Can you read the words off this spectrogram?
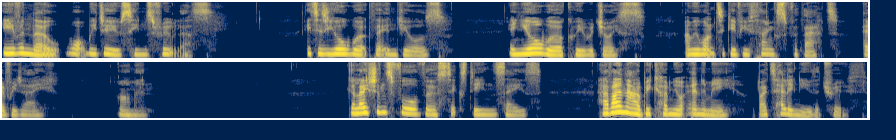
even though what we do seems fruitless. It is your work that endures. In your work we rejoice, and we want to give you thanks for that every day. Amen. Galatians 4, verse 16 says, Have I now become your enemy by telling you the truth?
